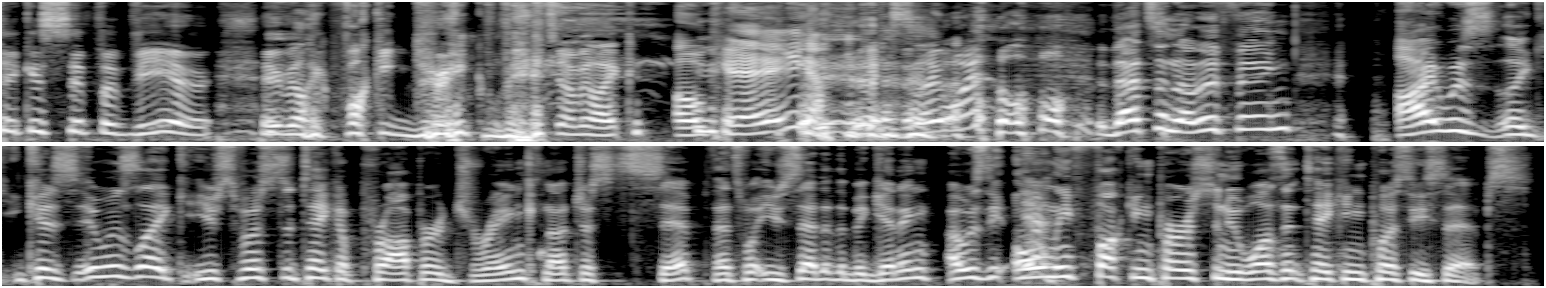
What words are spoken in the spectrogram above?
take a sip of beer and you'd be like fucking drink bitch i'll be like okay i guess i will That's another thing. I was like, because it was like you're supposed to take a proper drink, not just sip. That's what you said at the beginning. I was the only fucking person who wasn't taking pussy sips.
